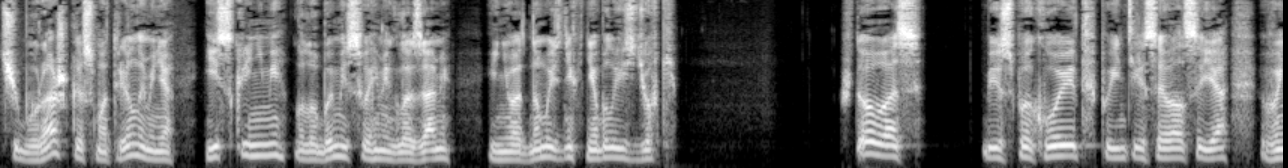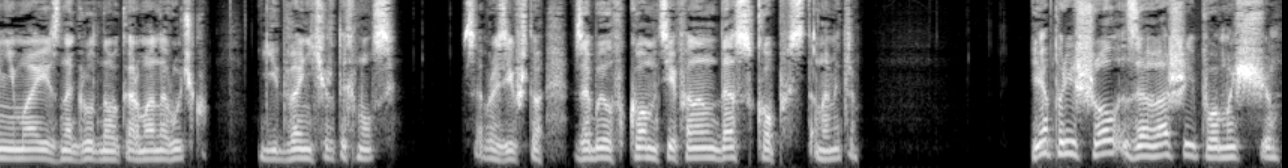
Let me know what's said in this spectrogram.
Чебурашка смотрел на меня искренними голубыми своими глазами, и ни в одном из них не было издевки. Что вас беспокоит? — поинтересовался я, вынимая из нагрудного кармана ручку. Едва не чертыхнулся, сообразив, что забыл в комнате фонендоскоп с тонометром. Я пришел за вашей помощью.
